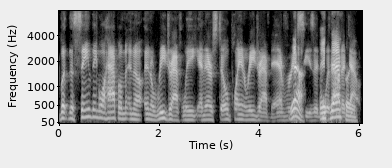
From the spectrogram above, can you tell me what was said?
but the same thing will happen in a in a redraft league and they're still playing redraft every Yeah, season without a doubt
